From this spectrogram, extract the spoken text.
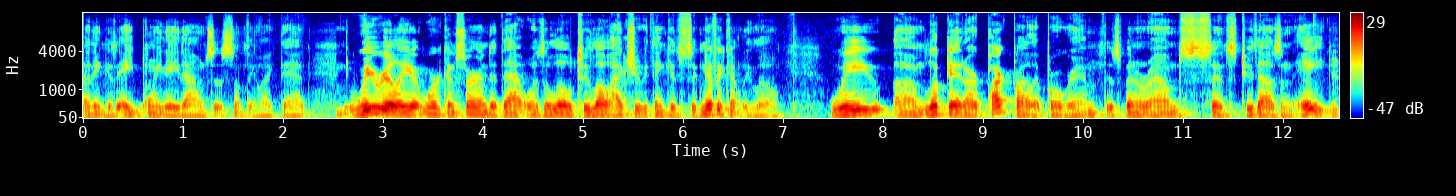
I think it's 8.8 ounces, something like that. We really were concerned that that was a little too low. Actually, we think it's significantly low. We um, looked at our Park Pilot program that's been around since 2008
